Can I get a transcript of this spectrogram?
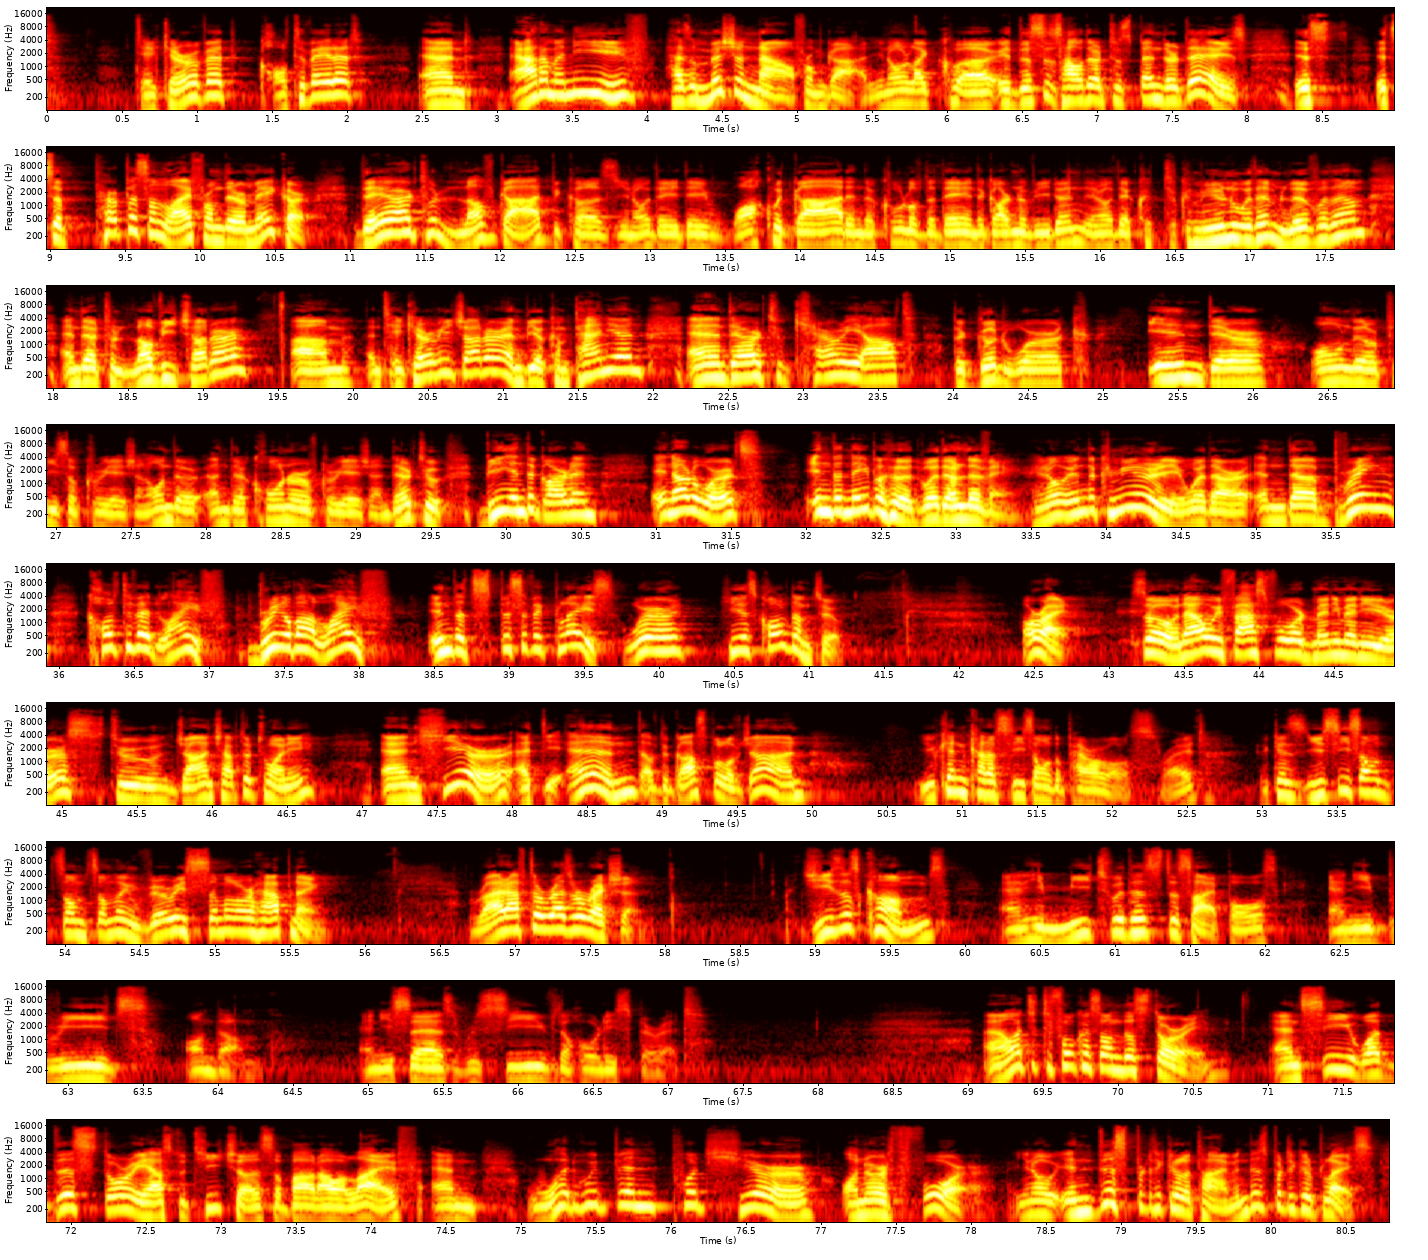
take care of it, cultivate it, and Adam and Eve has a mission now from God. You know, like uh, this is how they're to spend their days. It's, it's a purpose in life from their maker. They are to love God because, you know, they, they walk with God in the cool of the day in the Garden of Eden. You know, they're to commune with Him, live with Him, and they're to love each other um, and take care of each other and be a companion, and they're to carry out the good work in their own little piece of creation, on their, on their corner of creation. They're to be in the garden. In other words, in the neighborhood where they're living, you know, in the community where they're, and uh, bring, cultivate life, bring about life in the specific place where He has called them to. All right, so now we fast forward many, many years to John chapter 20, and here at the end of the Gospel of John, you can kind of see some of the parallels, right? Because you see some, some, something very similar happening. Right after resurrection, Jesus comes and he meets with his disciples and he breathes on them. And he says, Receive the Holy Spirit. And I want you to focus on this story and see what this story has to teach us about our life and what we've been put here on earth for, you know, in this particular time, in this particular place.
